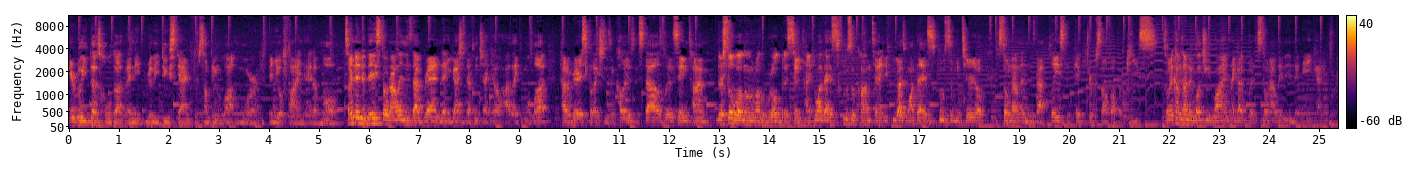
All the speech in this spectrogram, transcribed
it really does hold up and they really do stand for something a lot more than you'll find at a mall. So at the end of the day, Stone Island is that brand that you guys should definitely check out. I like them a lot. Have various collections of colors and styles, but at the same time, they're still well known around the world, but at the same time, if you want that exclusive content, if you guys want that exclusive material, Stone Island is that place to pick yourself up a piece. So when it comes down to luxury lines, I gotta put Stone Island in the A category.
